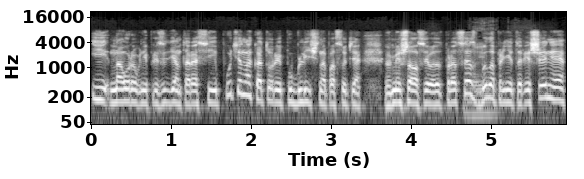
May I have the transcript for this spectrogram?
и на уровне президента России Путина, который публично, по сути, сути, вмешался в этот процесс, ну, было принято решение,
